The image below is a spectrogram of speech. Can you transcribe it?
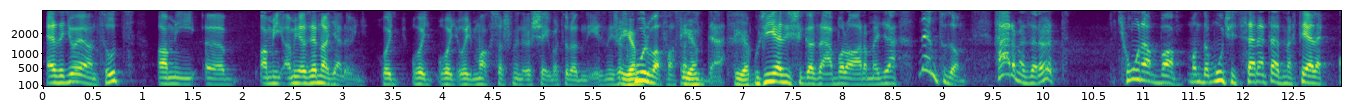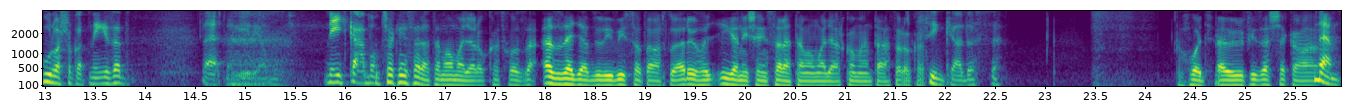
ez egy olyan cucc, ami, ami, ami azért nagy előny, hogy, hogy, hogy, hogy maxos minőségben tudod nézni, és az Igen. kurva fasz, Igen. hidd el. Igen. Úgyhogy ez is igazából arra megy rá. Nem tudom, 3005, egy hónapban, mondom úgy, hogy szereted, meg tényleg kurva sokat nézed, lehet megírni amúgy. 4K-ban. Csak én szeretem a magyarokat hozzá. Ez az egyedüli visszatartó erő, hogy igenis én szeretem a magyar kommentátorokat. Szinkeld össze. Hogy előfizessek a Nem.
